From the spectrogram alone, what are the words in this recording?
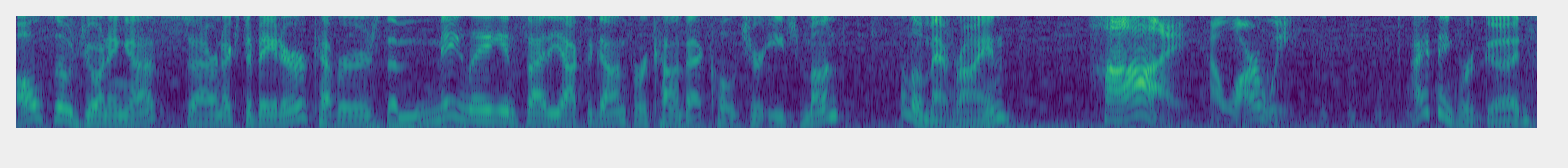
Also joining us, our next debater covers the melee inside the octagon for combat culture each month. Hello, Matt Ryan. Hi, how are we? I think we're good.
